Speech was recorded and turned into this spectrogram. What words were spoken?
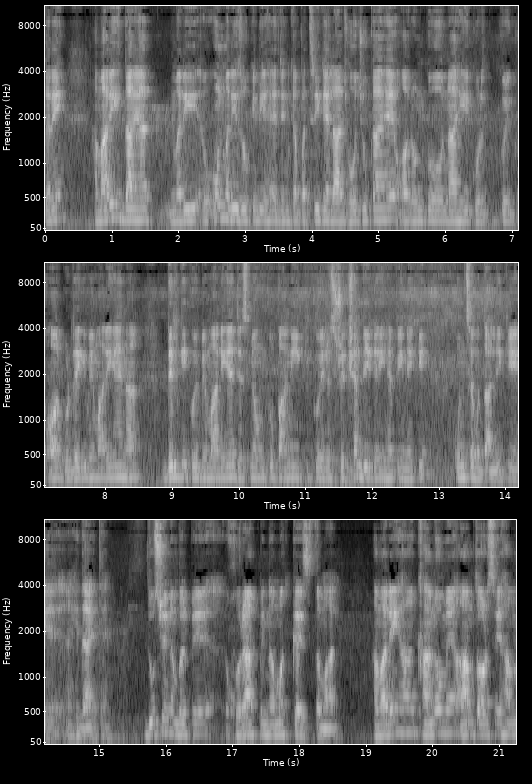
करें। हमारी हिदायत मरी, उन मरीज़ों के लिए है जिनका पथरी का इलाज हो चुका है, और उनको ना ही कोई और गुर्दे की बीमारी है, ना दिल की कोई बीमारी है, जिसमें उनको पानी की कोई रिस्ट्रिक्शन दी गई है पीने की। उनसे मुतालिक ये हिदायत। है दूसरे नंबर पे, खुराक में नमक का इस्तेमाल। हमारे यहाँ खानों में आम तौर से हम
